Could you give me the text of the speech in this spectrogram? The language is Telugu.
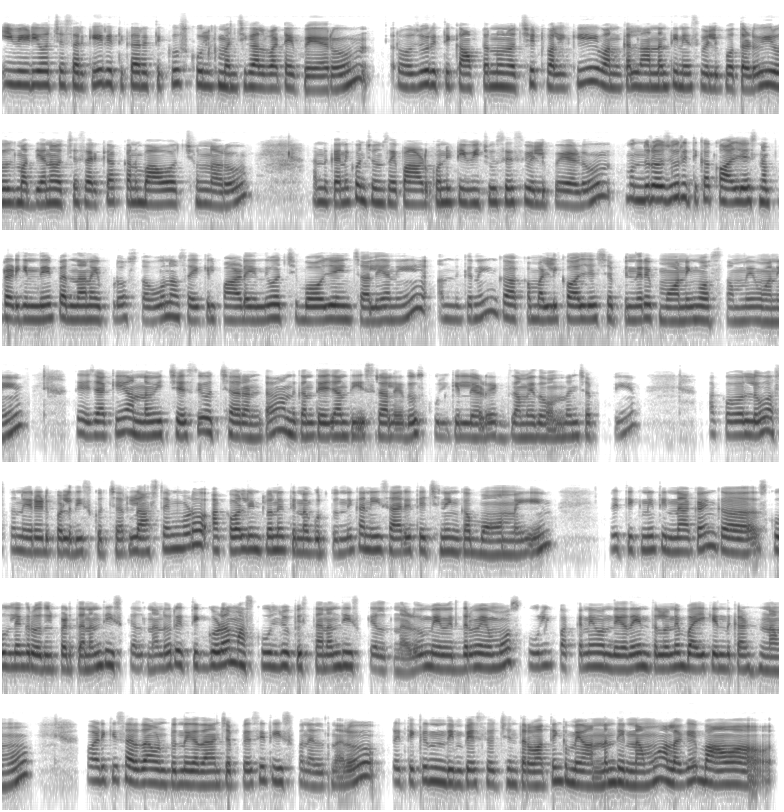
ఈ వీడియో వచ్చేసరికి రితిక రితిక్ స్కూల్కి మంచిగా అలవాటు అయిపోయారు రోజు రితిక్ ఆఫ్టర్నూన్ వచ్చి ట్వెల్వ్కి వన్ కల్లా అన్నం తినేసి వెళ్ళిపోతాడు. ఈరోజు మధ్యాహ్నం వచ్చేసరికి అక్కను బాగా వచ్చున్నారు. అందుకని కొంచెం సేపు ఆడుకొని టీవీ చూసేసి వెళ్ళిపోయాడు. ముందు రోజు రితిక కాల్ చేసినప్పుడు అడిగింది పెద్దనాన్న ఎప్పుడు వస్తావు? నా సైకిల్ పాడైంది వచ్చి బాగు చేయించాలి అని. అందుకని ఇంకా అక్క మళ్ళీ కాల్ చేసి చెప్పింది రేపు మార్నింగ్ వస్తాం మేము అని. తేజాకి అన్నం ఇచ్చేసి వచ్చారంట. అందుకని తేజాని తీసుకురాలేదు స్కూల్కి వెళ్ళాడు ఎగ్జామ్ ఏదో ఉందని చెప్పి. అక్క వాళ్ళు వస్తూ నేరేడు పళ్ళు తీసుకొచ్చారు. లాస్ట్ టైం కూడా అక్క వాళ్ళ ఇంట్లోనే తిన్న గుర్తుంది కానీ ఈసారి తెచ్చిన ఇంకా బాగున్నాయి. రితిక్ని తిన్నాక ఇంకా స్కూల్ దగ్గర వదిలిపెడతానని తీసుకెళ్తున్నాడు. రితిక్ కూడా మా స్కూల్ చూపిస్తానని తీసుకెళ్తున్నాడు. మేమిద్దరం ఏమో స్కూల్కి పక్కనే ఉంది కదా ఇంతలోనే బైక్ ఎందుకు అంటున్నాము? వాడికి సరదా ఉంటుంది కదా అని చెప్పేసి తీసుకొని వెళ్తున్నారు. రితిక్ని దింపేసి వచ్చిన తర్వాత ఇంకా మేము అన్నం తిన్నాము. అలాగే బావ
